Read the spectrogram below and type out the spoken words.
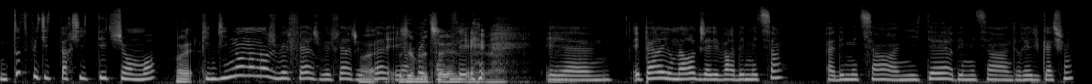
une toute petite partie têtue en moi, Ouais. qui me dit non, non, non, je vais le faire, je vais le faire, je vais le faire. Et en J'aime le fait, le Et, et pareil, au Maroc, j'allais voir des médecins, des médecins militaires, des médecins de rééducation.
